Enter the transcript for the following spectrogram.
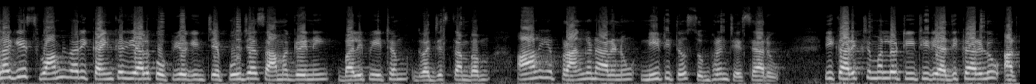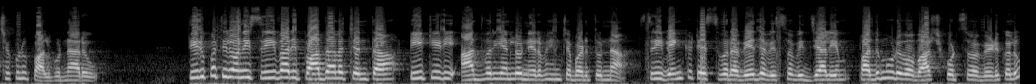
అలాగే స్వామివారి కైంకర్యాలకు ఉపయోగించే పూజా సామగ్రిని బలిపీఠం ధ్వజస్తంభం ఆలయ ప్రాంగణాలను నీటితో శుభ్రం చేశారు. ఈ కార్యక్రమంలో టీటీడీ అధికారులు అర్చకులు పాల్గొన్నారు. తిరుపతిలోని శ్రీవారి పాదాల చెంత టీటీడీ ఆధ్వర్యంలో నిర్వహించబడుతున్న శ్రీ వెంకటేశ్వర వేద విశ్వవిద్యాలయం పదమూడవ వార్షికోత్సవ వేడుకలు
